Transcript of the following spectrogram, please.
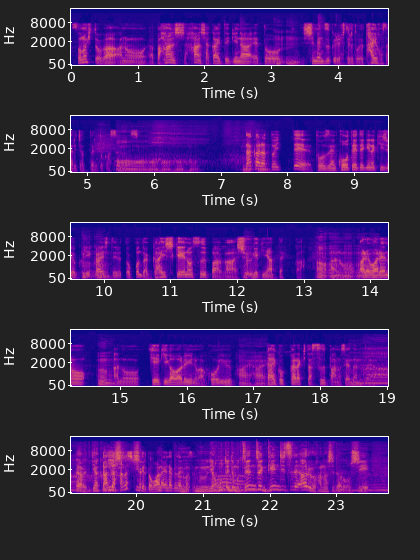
その人があのやっぱ反社反社会的な、えっとうんうん。紙面作りをしてるとで逮捕されちゃったりとかするんですよ。だからといって当然肯定的な記事を繰り返していると、今度は外資系のスーパーが襲撃にあったりとか、あの我々のうん。あの景気が悪いのはこういう外国から来たスーパーのせいだみたいな。だから逆に話聞いてると笑えなくなりますよね。うんうん。いや本当にでも全然現実である話だろうし、うんうんうん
